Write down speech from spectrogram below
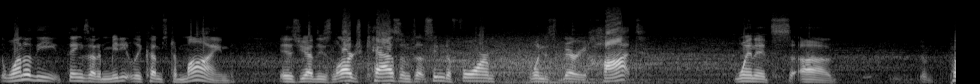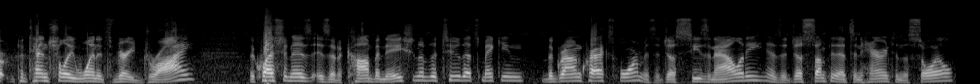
one of the things that immediately comes to mind is you have these large chasms that seem to form when it's very hot, when it's uh, potentially when it's very dry, the question is, is it a combination of the two that's making the ground cracks form? Is it just seasonality? Is it just something that's inherent in the soil?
